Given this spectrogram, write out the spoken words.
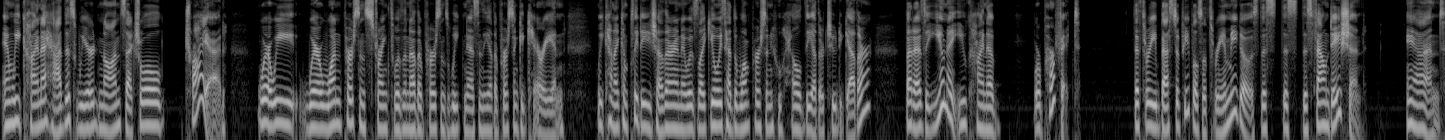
and we kind of had this weird non-sexual triad where we where one person's strength was another person's weakness and the other person could carry and we kind of completed each other and it was like you always had the one person who held the other two together. But as a unit you kind of were perfect. The three best of people so three amigos this this this foundation. And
